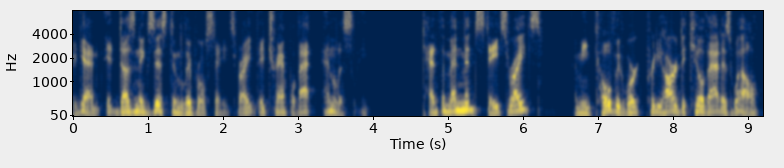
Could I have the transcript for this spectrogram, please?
Again, it doesn't exist in liberal states, right? They trample that endlessly. 10th Amendment, states' rights. I mean, COVID worked pretty hard to kill that as well.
